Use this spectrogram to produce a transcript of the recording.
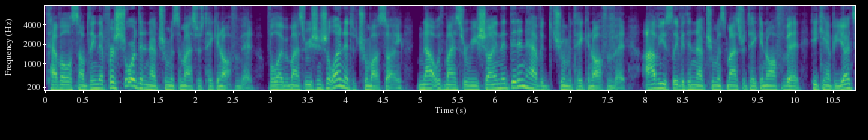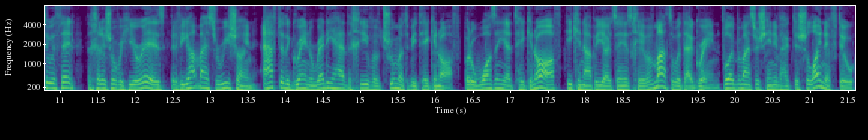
Tevel is something that for sure didn't have Trumas and taken off of it. Voloi B'Meister Rishon Shaloin to Trumasai, not with Meister Rishon that didn't have a Truma taken off of it. Obviously, if it didn't have Trumas Meister taken off of it, he can't be Yotze with it. The Chiddush over here is that if he got Meister Rishon after the grain already had the chiv of truma to be taken off, but it wasn't yet taken off, he cannot be yotze his chiv of matzah with that grain. V'loy b'meiser sheni hekdesh niftu,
